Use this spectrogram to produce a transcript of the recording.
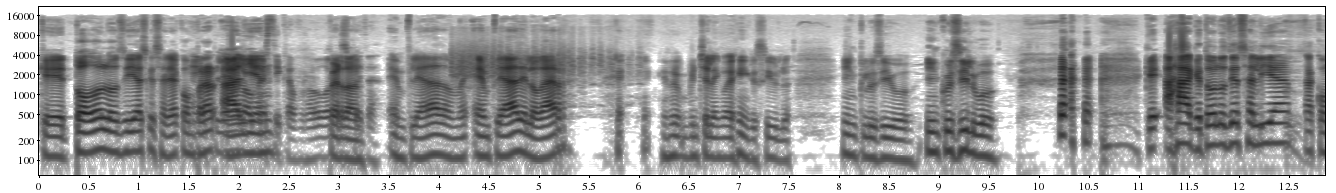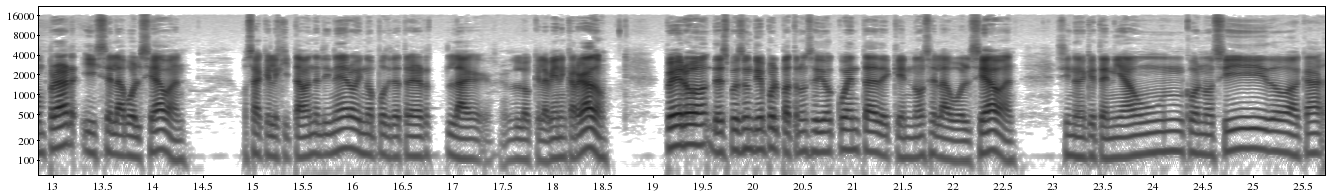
que todos los días que salía a comprar Empleada alguien... doméstica, por favor, Perdón, respeta. empleada, del hogar. un pinche lenguaje inclusivo. Inclusivo. Inclusivo. que, ajá, que todos los días salía a comprar y se la bolseaban. O sea, que le quitaban el dinero y no podría traer la- lo que le habían encargado. Pero después de un tiempo el patrón se dio cuenta de que no se la bolseaban, sino de que tenía un conocido acá.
